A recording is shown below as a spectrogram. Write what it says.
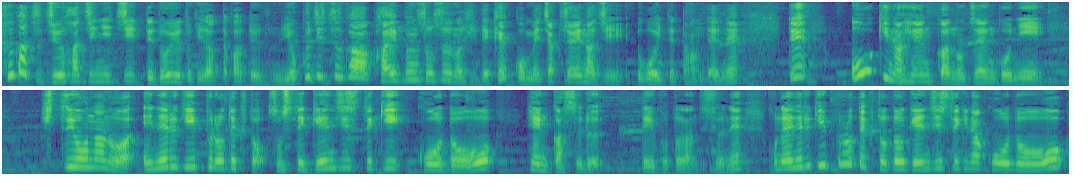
9月18日ってどういう時だったかっていうと、ね、翌日が回分素数の日で結構めちゃくちゃエナジー動いてたんでね。で、大きな変化の前後に必要なのはエネルギープロテクト、そして現実的行動を変化するっていうことなんですよね。このエネルギープロテクトと現実的な行動を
